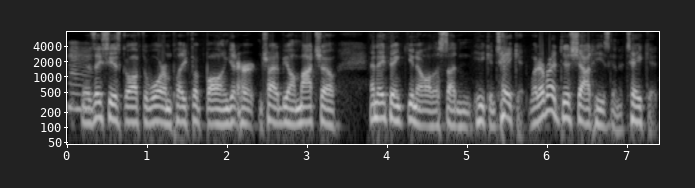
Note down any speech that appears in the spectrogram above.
Hmm. You know, as they see us go off to war and play football and get hurt and try to be all macho, and they think, you know, all of a sudden he can take it. Whatever I dish out, he's going to take it.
